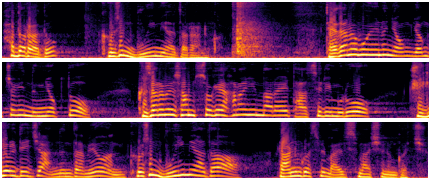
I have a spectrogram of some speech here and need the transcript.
하더라도 그것은 무의미하다라는 겁니다. 대단해 보이는 영, 영적인 능력도 그 사람의 삶 속에 하나님 나라의 다스림으로 귀결되지 않는다면 그것은 무의미하다라는 것을 말씀하시는 거죠.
